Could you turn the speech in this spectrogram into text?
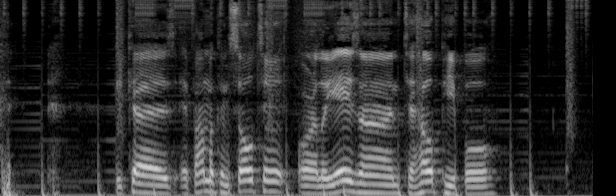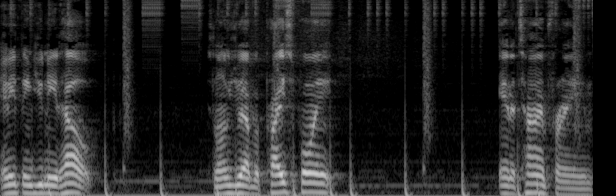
because if I'm a consultant or a liaison to help people, anything you need help, as long as you have a price point and a time frame,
